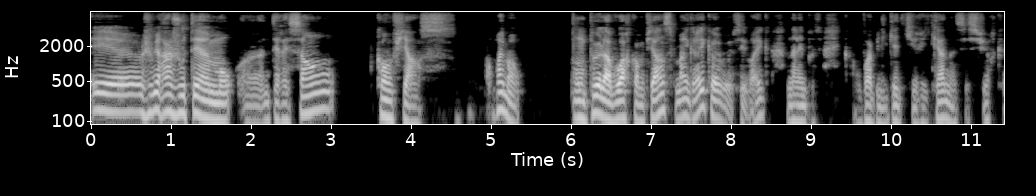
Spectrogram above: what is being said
Et euh, je vais rajouter un mot euh, intéressant, confiance. Vraiment, on peut l'avoir confiance malgré que c'est vrai qu'on a l'impression quand on voit Bill Gates qui ricane, c'est sûr que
